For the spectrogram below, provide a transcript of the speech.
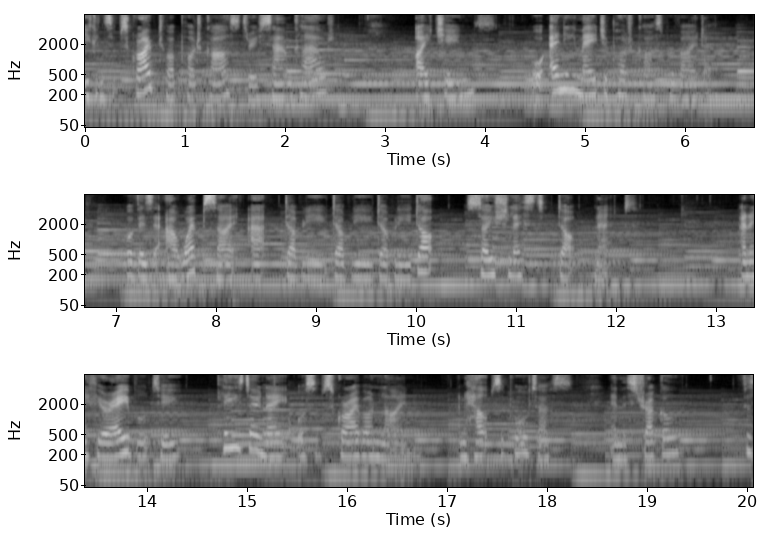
You can subscribe to our podcast through SoundCloud, iTunes, or any major podcast provider, or visit our website at www.socialist.net. And if you're able to, please donate or subscribe online and help support us in the struggle for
